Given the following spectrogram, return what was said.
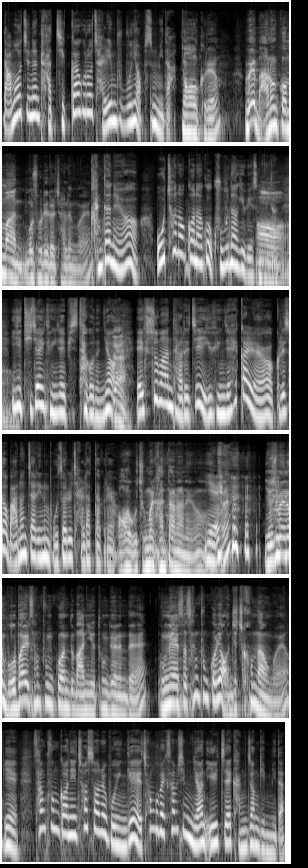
나머지는 다 직각으로 잘린 부분이 없습니다. 어 그래요? 왜 만 원권만 모서리를 자른 거예요? 간단해요. 5,000원권하고 구분하기 위해서입니다. 어. 이게 디자인이 굉장히 비슷하거든요. 네. 액수만 다르지 이게 굉장히 헷갈려요. 그래서 만 원짜리는 모서리를 잘랐다 그래요. 어 정말 간단하네요. 예. 네? 요즘에는 모바일 상품권도 많이 유통되는데 국내에서 상품권이 언제 처음 나온 거예요? 예, 상품권이 첫 선을 보인 게 1930년 일제 강점기입니다.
